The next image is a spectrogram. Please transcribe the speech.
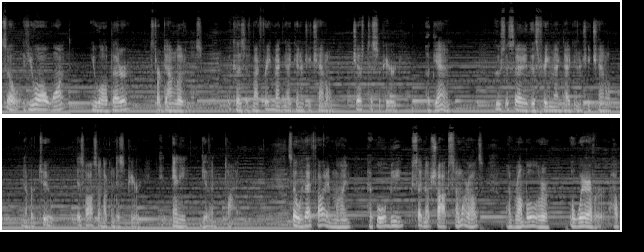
So if you all want, you all better start downloading this. Because if my free magnetic energy channel just disappeared again, who's to say this free magnetic energy channel number two is also not going to disappear at any given time. So, with that thought in mind, I will be setting up shop somewhere else on Rumble or, or wherever. I'll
